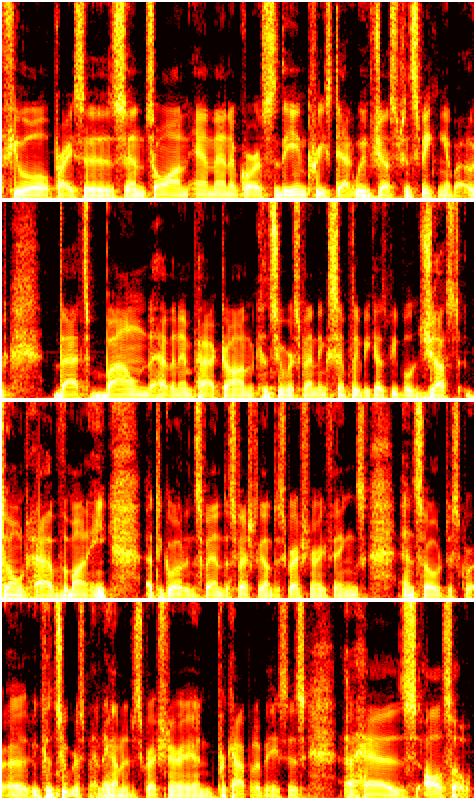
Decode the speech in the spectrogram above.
fuel prices, and so on, and then of course the increased debt we've just been speaking about, that's bound to have an impact on consumer spending simply because people just don't have the money uh, to go out and spend, especially on discretionary things, and so uh, consumer spending on a discretionary and per capita basis uh, has also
